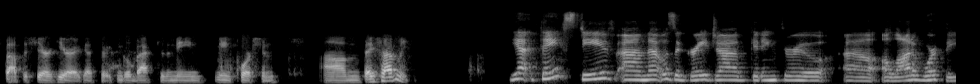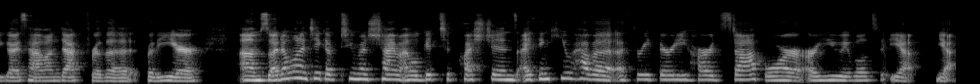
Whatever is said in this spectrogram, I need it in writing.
stop the share here, I guess, so we can go back to the main main portion. Um, thanks for having me. Yeah, thanks, Steve. Um, that was a great job getting through uh, a lot of work that you guys have on deck for the for the year. Um, so I don't want to take up too much time. I will get to questions. I think you have a, a 3:30 hard stop, or are you able to? Yeah, yeah.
